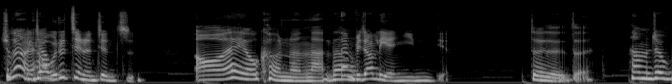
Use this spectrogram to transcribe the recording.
就比较，我就见仁见智。哦，那有可能啦，但比较连音一点。对对对，他们就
